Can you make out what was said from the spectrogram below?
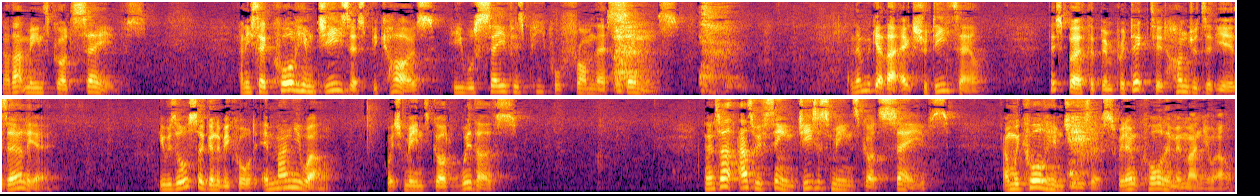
Now that means God saves. And he said, Call him Jesus because he will save his people from their sins. And then we get that extra detail. This birth had been predicted hundreds of years earlier. He was also going to be called Emmanuel, which means God with us. Now, as we've seen, Jesus means God saves. And we call him Jesus. We don't call him Emmanuel.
